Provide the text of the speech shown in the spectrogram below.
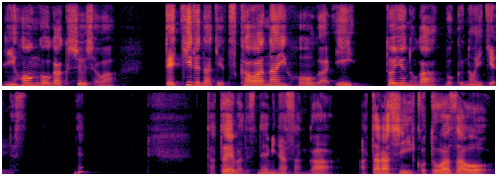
日本語学習者はできるだけ使わない方がいいというのが僕の意見です。例えばですね皆さんが新しいことわざを、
